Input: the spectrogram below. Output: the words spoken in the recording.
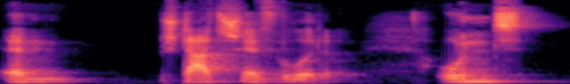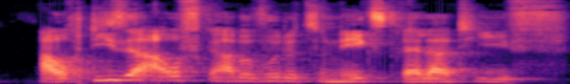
ähm, Staatschef wurde. Und auch diese Aufgabe wurde zunächst relativ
